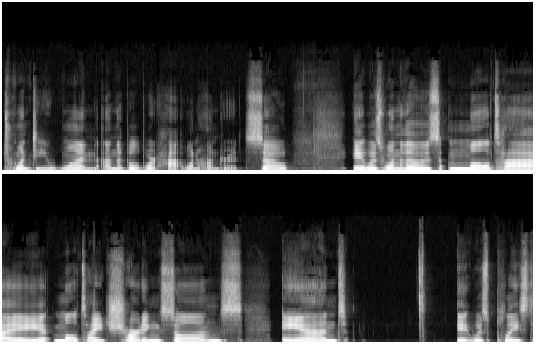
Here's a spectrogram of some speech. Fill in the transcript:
21 on the Billboard Hot 100. So it was one of those multi multi charting songs, and it was placed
